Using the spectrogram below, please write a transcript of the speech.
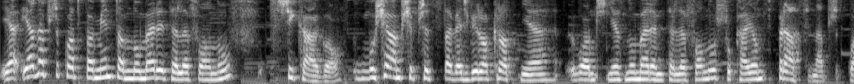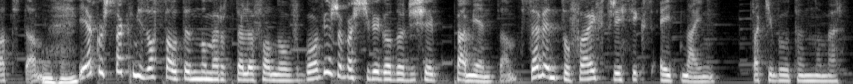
ja, ja na przykład pamiętam numery telefonów z Chicago. Musiałam się przedstawiać wielokrotnie, łącznie z numerem telefonu, szukając pracy na przykład tam. Mhm. I jakoś tak mi został ten numer telefonu w głowie, że właściwie go do dzisiaj pamiętam. 725 3689. Taki był ten numer.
